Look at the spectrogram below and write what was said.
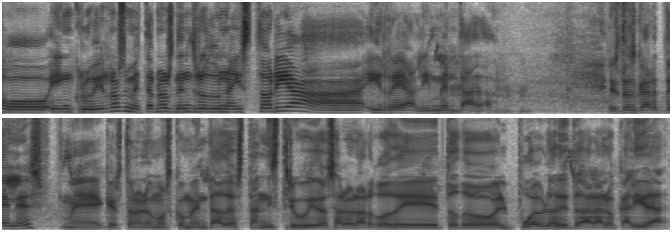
o incluirnos, meternos dentro de una historia irreal, inventada. Estos carteles, eh, que esto no lo hemos comentado, están distribuidos a lo largo de todo el pueblo, de toda la localidad,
